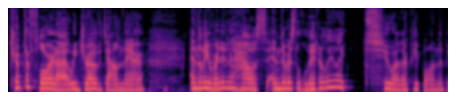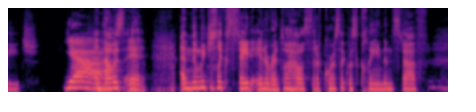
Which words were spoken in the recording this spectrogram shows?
trip to Florida, we drove down there and then we rented a house and there was literally like two other people on the beach. yeah. And that was it. And then we just like stayed in a rental house that of course like was cleaned and stuff. Mm-hmm.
